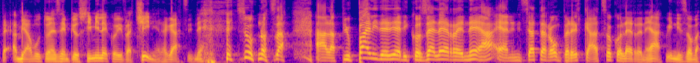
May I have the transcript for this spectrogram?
Beh, abbiamo avuto un esempio simile con i vaccini, ragazzi. Nessuno sa, ha la più pallida idea di cos'è l'RNA e hanno iniziato a rompere il cazzo con l'RNA. Quindi, insomma,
